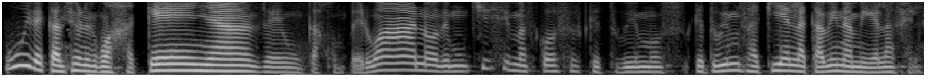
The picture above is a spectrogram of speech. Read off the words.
uy, de canciones oaxaqueñas, de un cajón peruano, de muchísimas cosas que tuvimos que tuvimos aquí en la cabina Miguel Ángel.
